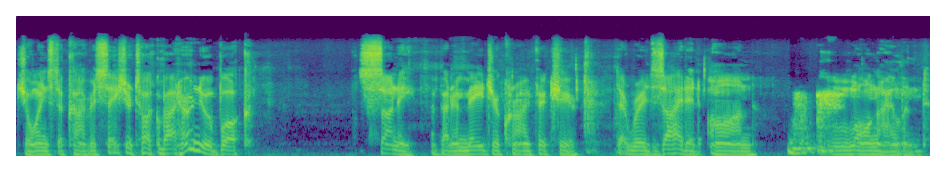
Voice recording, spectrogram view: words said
joins the conversation to talk about her new book, Sunny, about a major crime fixture that resided on Long Island.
